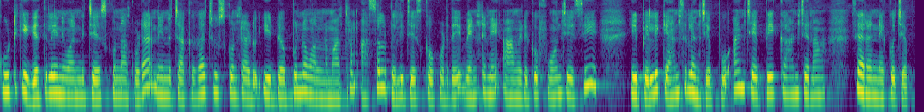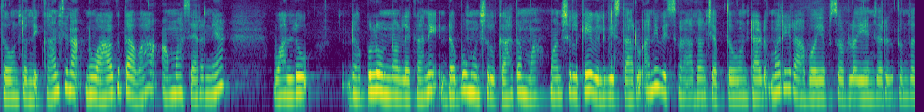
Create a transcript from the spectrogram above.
కూటికి గతిలేని వాడిని చేసుకున్నా కూడా నిన్ను చక్కగా చూసుకుంటాడు. ఈ డబ్బున్న వాళ్ళని మాత్రం అసలు పెళ్ళి చేసుకోకూడదే. వెంటనే ఆవిడకు ఫోన్ చేసి ఈ పెళ్ళి క్యాన్సిల్ అని చెప్పు అని చెప్పి కాంచన శరణ్యకు చెప్తూ ఉంటుంది. కాంచన నువ్వు ఆగుతావా? అమ్మ శరణ్య వాళ్ళు డబ్బులు ఉన్నోళ్ళే కానీ డబ్బు మనుషులు కాదమ్మా. మనుషులకే విలువిస్తారు అని విశ్వనాథం చెప్తూ ఉంటాడు. మరి రాబోయే ఎపిసోడ్లో ఏం జరుగుతుందో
